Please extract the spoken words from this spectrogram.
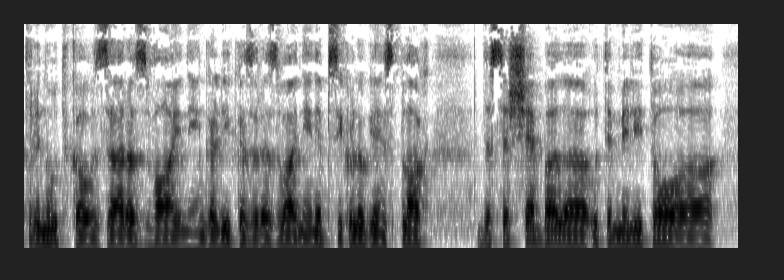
trenutkov za razvoj njenega lika, za razvoj njene psihologije in sploh, da se še bolj uh, utemeli to uh,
